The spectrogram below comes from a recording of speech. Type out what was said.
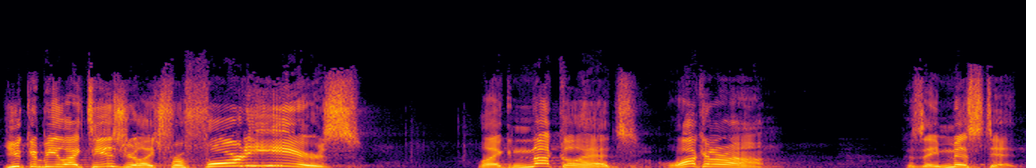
You can be like the Israelites for 40 years, like knuckleheads walking around because they missed it.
